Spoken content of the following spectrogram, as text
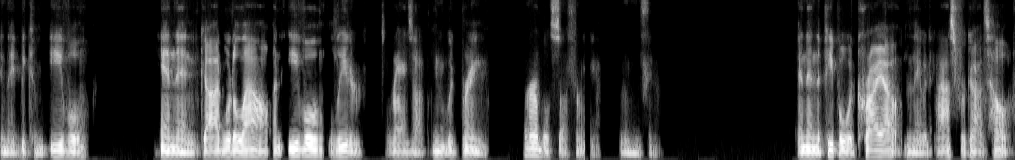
and they'd become evil. And then god would allow an evil leader to rise up and it would bring terrible suffering and then the people would cry out and they would ask for god's help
